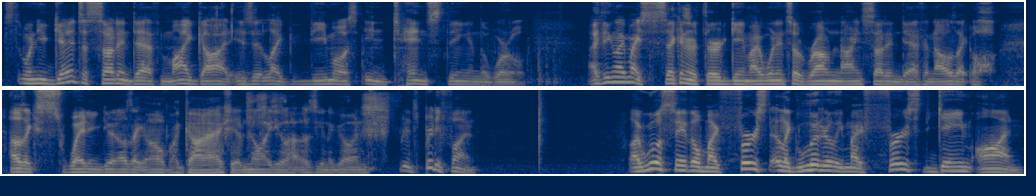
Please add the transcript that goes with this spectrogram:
So when you get into sudden death, my god, is it like the most intense thing in the world. I think like my second or third game, I went into round nine sudden death, and I was like, oh, I was like sweating, dude. I was like, oh my god, I actually have no idea how this is gonna go, and it's pretty fun. I will say though, my first, like literally my first game on,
